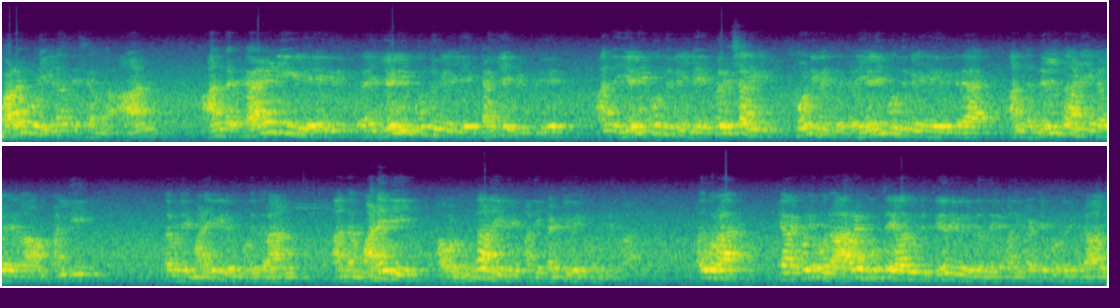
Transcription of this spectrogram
பழங்குடி இனத்தை சேர்ந்த ஆண் அந்த கழனியிலே இருக்கிற எலி புந்துகளிலே கையை விட்டு அந்த எலி புந்துகளிலே பெருச்சாலையில் தோண்டி வைத்திருக்கிற எலி புந்துகளிலே இருக்கிற அந்த நெல் தானியங்களை எல்லாம் அள்ளி தன்னுடைய மனைவியிடம் கொடுக்கிறான். அந்த மனைவி அவள் முந்தானையிலே அதை கட்டி வைத்துக் அது ஒரு எனக்குரிய ஒரு அரை மூட்டை அளவுக்கு தேவை இருக்கிறது அதை கட்டிக் கொண்டிருக்கிறாள்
